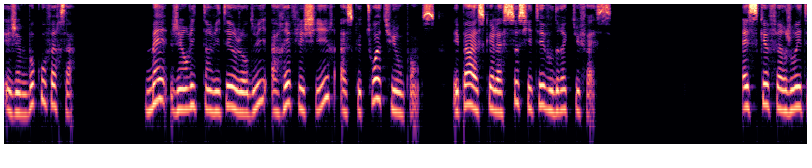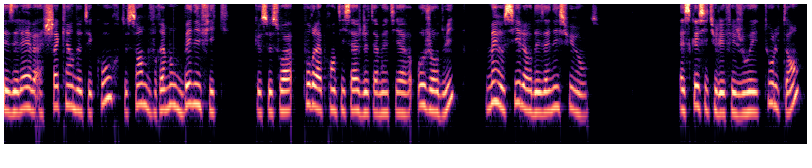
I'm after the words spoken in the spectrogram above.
et j'aime beaucoup faire ça. Mais j'ai envie de t'inviter aujourd'hui à réfléchir à ce que toi tu en penses et pas à ce que la société voudrait que tu fasses. Est-ce que faire jouer tes élèves à chacun de tes cours te semble vraiment bénéfique, que ce soit pour l'apprentissage de ta matière aujourd'hui, mais aussi lors des années suivantes? Est-ce que si tu les fais jouer tout le temps,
